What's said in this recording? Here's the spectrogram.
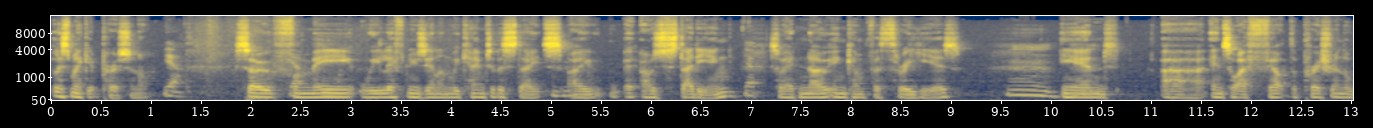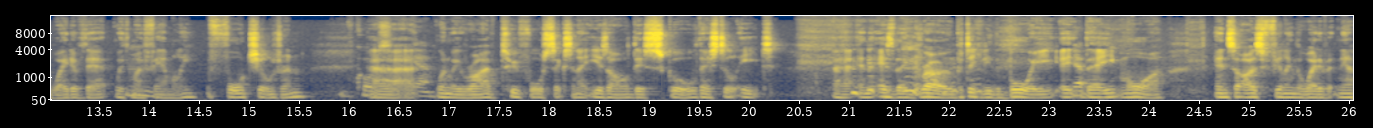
let's make it personal. Yeah. So for Yeah. me, we left New Zealand. We came to the States. Mhm. I I was studying, Yep. so I had no income for three years, Mm. and uh, and so I felt the pressure and the weight of that with my Mm. family, four children. Of course. Uh, yeah. When we arrived, two, four, six, and eight years old, there's school. They still eat, uh, and as they grow, particularly the boy, it, Yep. they eat more. And so I was feeling the weight of it. Now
